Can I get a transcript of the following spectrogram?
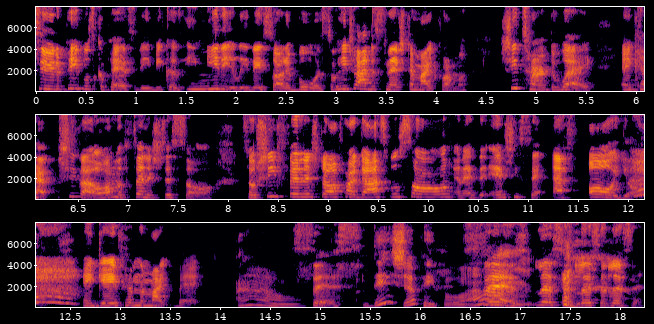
to the people's capacity because immediately they started booing. So he tried to snatch the mic from her. She turned away and kept, she's like, oh, I'm going to finish this song. So she finished off her gospel song, and at the end she said, F all y'all, and gave him the mic back. Oh, Sis. these your people. Oh. Sis, um. listen, listen, listen.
